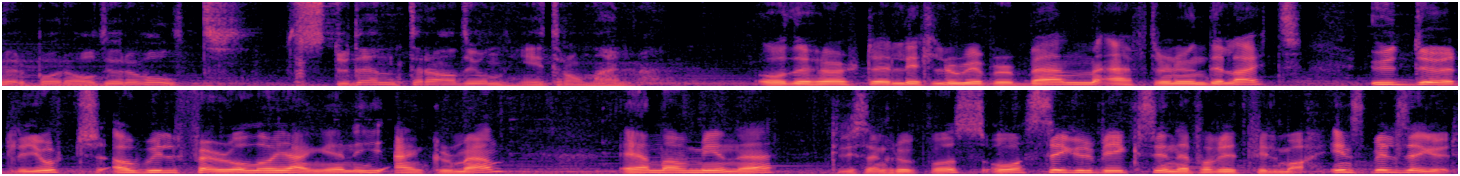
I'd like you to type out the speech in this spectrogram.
Hører på Radio Revolt, studentradioen i Trondheim. Og du hørte Little River Band med Afternoon Delight. Udødeliggjort av Will Ferrell og gjengen i Anchorman. En av mine, Christian Krokfoss og Sigurd Vik sine favorittfilmer. Innspill, Sigurd.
